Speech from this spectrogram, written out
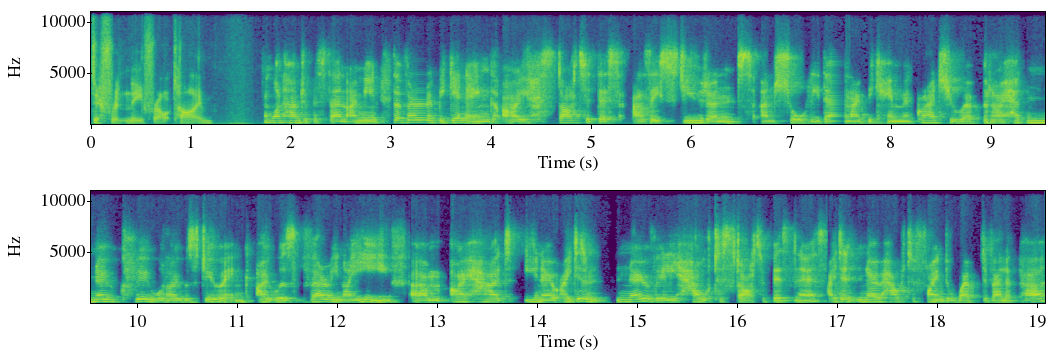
differently throughout time 100%. I mean, the very beginning, I started this as a student, and shortly then I became a graduate, but I had no clue what I was doing. I was very naive. Um, I had, you know, I didn't know really how to start a business. I didn't know how to find a web developer,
